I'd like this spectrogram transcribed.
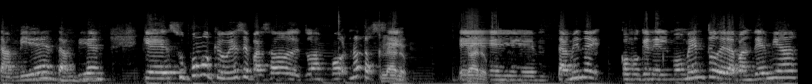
También, también. Que supongo que hubiese pasado de todas formas, no lo sé. Claro, claro. Eh, también eh, como que en el momento de la pandemia,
